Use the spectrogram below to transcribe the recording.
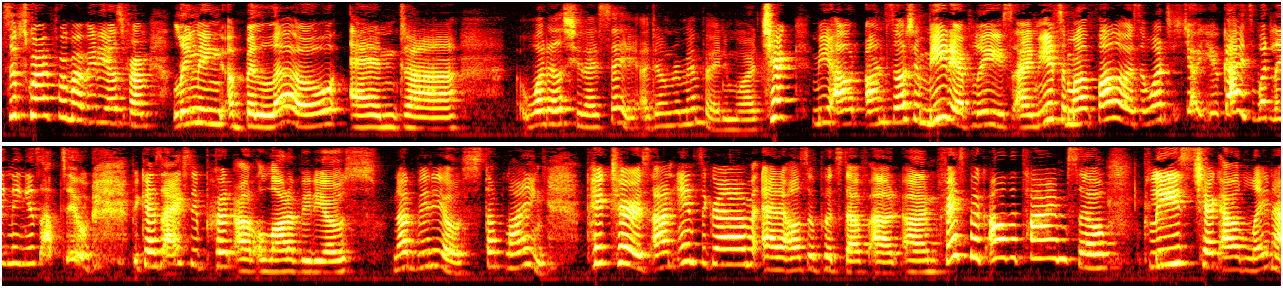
Subscribe for more videos from Ling below. And uh, what else should I say? I don't remember anymore. Check me out on social media, please. I need some more followers. I want to show you guys what Ling is up to. Because I actually put out a lot of videos not videos. Stop lying. Pictures on Instagram and I also put stuff out on Facebook all the time. So please check out Lena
